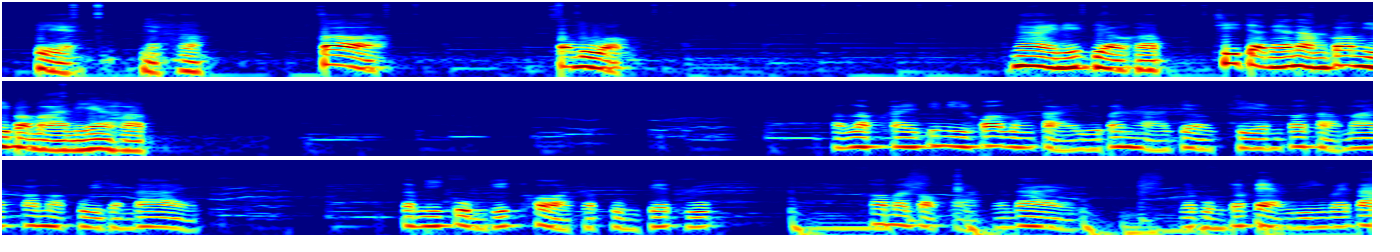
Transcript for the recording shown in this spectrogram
โอเคเนี่ยครับ ก็สะดวก ง่ายนิดเดียวครับ ที่จะแนะนำก็มีประมาณนี้ครับสำหรับใครที่มีข้อสงสัยหรือปัญหาเกี่ยวกับเกมก็สามารถเข้ามาคุยกันได้ จะมีกลุ่ม Discord กับกลุ่ม Facebook เข้ามาสอบถามกันได้เดี๋ยวผมจะแปะลิงก์ไว้ใต้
